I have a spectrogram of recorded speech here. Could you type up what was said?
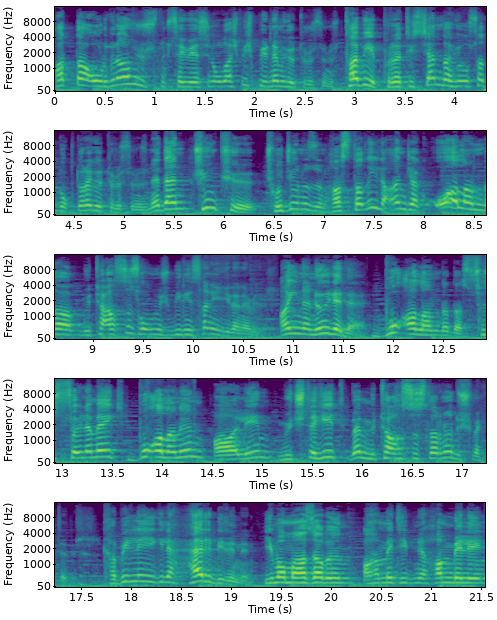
hatta ordinaryusluk seviyesine ulaşmış birine mi götürürsünüz? Tabii pratisyen dahi olsa doktora götürürsünüz. Neden? Çünkü çocuğunuzun hastalığıyla ancak o alanda mütehassıs olmuş bir insan ilgilenebilir. Aynen öyle de bu alanda da söz söylemek bu alanın alim, müçtehit ve mütehassıslarına düşmektedir. Kabirle ilgili her birinin İmam Azam'ın, Ahmet İbni Hanbel'in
